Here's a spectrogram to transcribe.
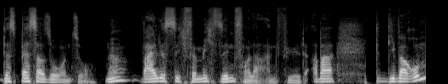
das besser so und so, ne? weil es sich für mich sinnvoller anfühlt. Aber die Warum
